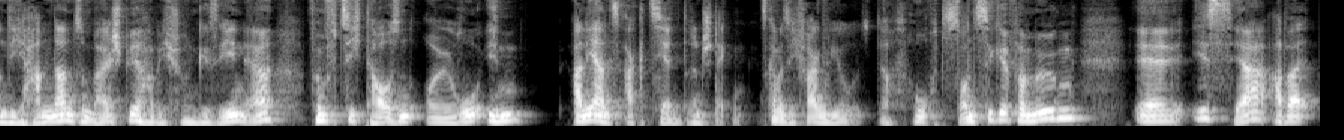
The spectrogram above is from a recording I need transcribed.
Und die haben dann zum Beispiel, habe ich schon gesehen, ja, 50.000 Euro in Allianz-Aktien drinstecken. Jetzt kann man sich fragen, wie das hoch das sonstige Vermögen äh, ist, ja, aber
